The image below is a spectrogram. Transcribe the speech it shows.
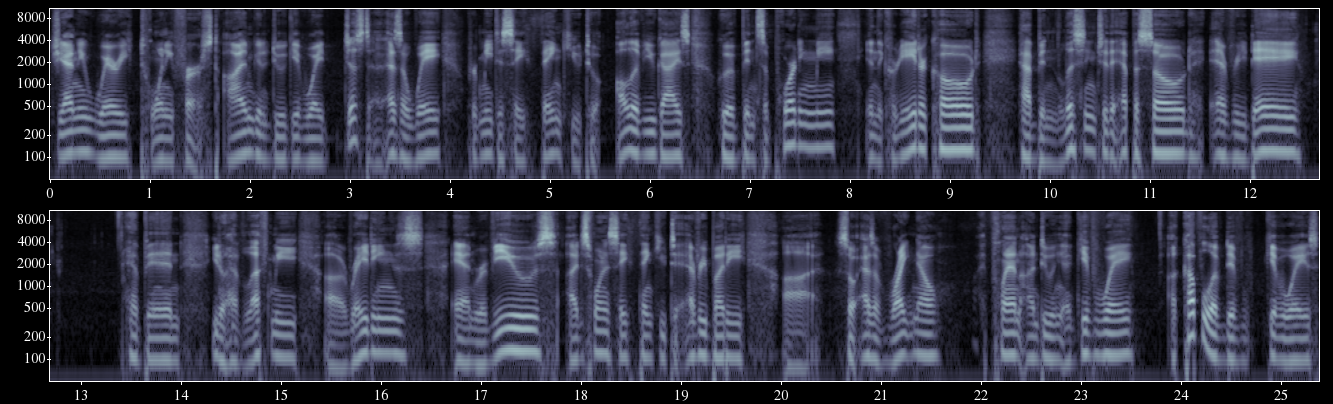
January 21st. I'm going to do a giveaway just as a way for me to say thank you to all of you guys who have been supporting me in the creator code, have been listening to the episode every day, have been you know have left me uh, ratings and reviews. I just want to say thank you to everybody. Uh, so as of right now i plan on doing a giveaway a couple of giveaways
